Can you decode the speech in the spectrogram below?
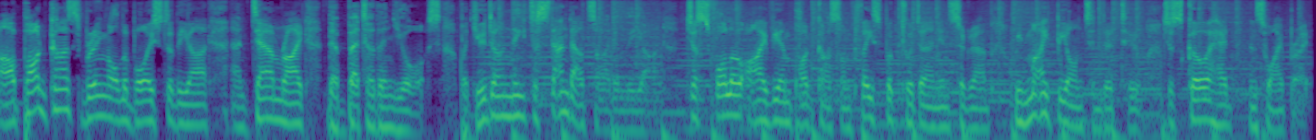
Our podcasts bring all the boys to the yard, and damn right, they're better than yours. But you don't need to stand outside in the yard. Just follow IVM Podcasts on Facebook, Twitter, and Instagram. We might be on Tinder too. Just go ahead and swipe right.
